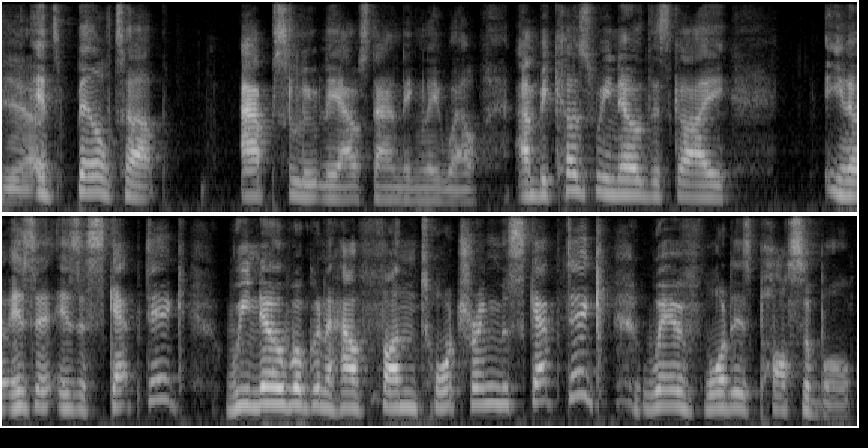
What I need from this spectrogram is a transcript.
Yeah. it's built up absolutely outstandingly well and because we know this guy you know is a is a skeptic. We know we're going to have fun torturing the skeptic with what is possible.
